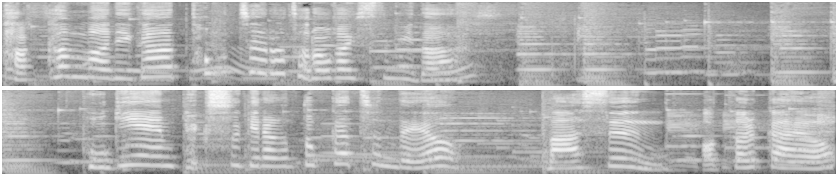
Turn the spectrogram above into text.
닭 한 마리가 통째로 들어가 있습니다. 보기엔 백숙이랑 똑같은데요. 맛은 어떨까요?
